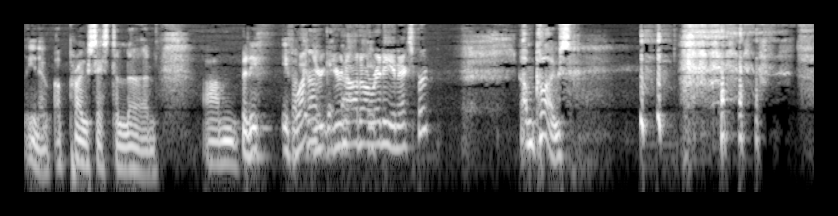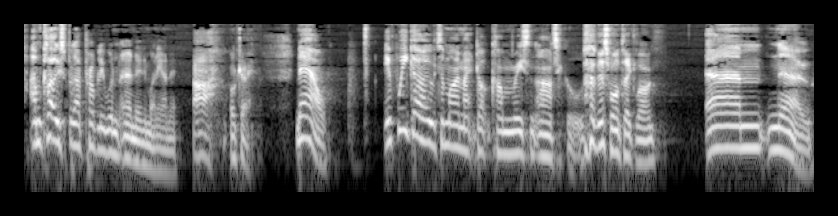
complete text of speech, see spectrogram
you know a process to learn. Um, but if if I what can't you're, you're that- not already an expert? I'm close. I'm close, but I probably wouldn't earn any money on it. Ah, okay. Now, if we go over to mymac.com recent articles, This won't take long. um, no.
